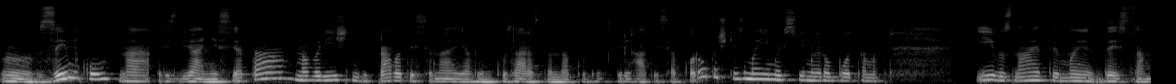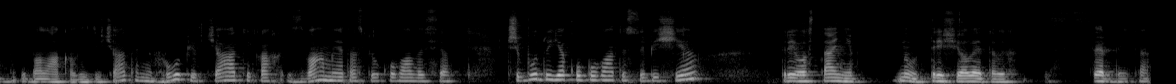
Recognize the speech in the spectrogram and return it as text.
взимку на різдвяні свята новорічні відправитися на ялинку. Зараз вона буде зберігатися в коробочці з моїми всіми роботами. І ви знаєте, ми десь там і балакали з дівчатами в групі, в чатиках, і з вами я там спілкувалася. Чи буду я купувати собі ще три останні, ну, три фіолетових серденька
